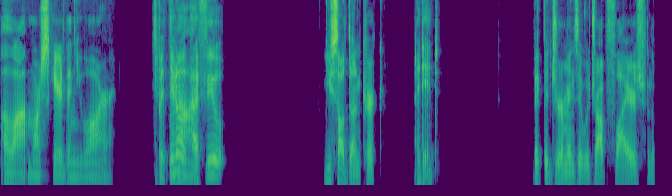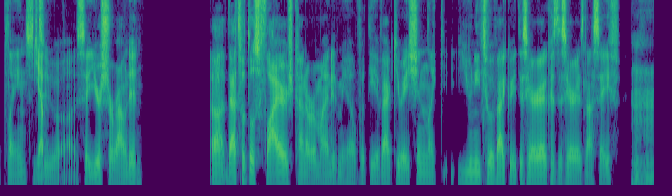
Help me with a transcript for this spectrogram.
a lot more scared than you are, but you they're know not. i feel you saw dunkirk I did. like the germans they would drop flyers from the planes Yep. to uh, say you're surrounded uh, that's what those flyers kind of reminded me of with the evacuation like you need to evacuate this area because this area is not safe hmm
